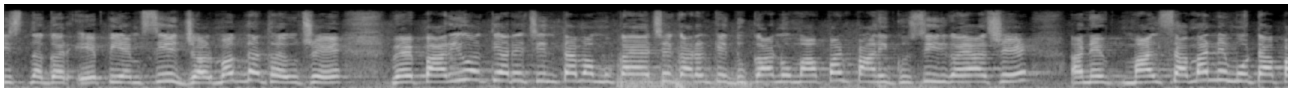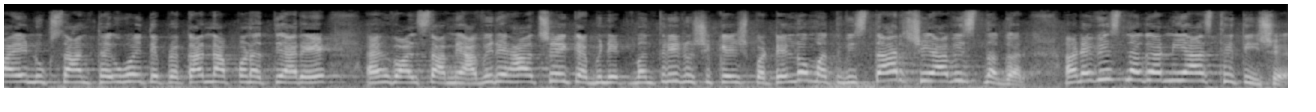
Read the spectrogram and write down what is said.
વિસનગર એપીએમસી જળમગ્ન થયું છે. વેપારીઓ અત્યારે ચિંતામાં મુકાયા છે કારણ કે દુકાનોમાં પણ પાણી ઘૂસી ગયા છે અને માલ સામાન્ય મોટા પાયે નુકસાન થયું હોય તે પ્રકારના પણ અત્યારે અહેવાલ સામે આવી રહ્યા છે. કેબિનેટ મંત્રી ઋષિકેશ પટેલનો મત વિસ્તાર છે આ વિસનગર. અને વિસનગરની આ સ્થિતિ છે.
